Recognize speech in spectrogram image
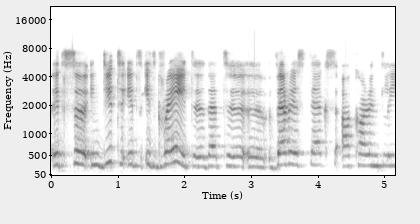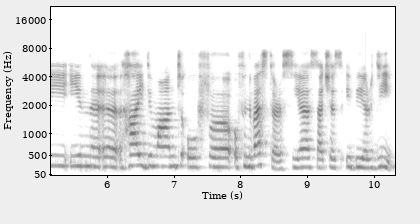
it's uh, indeed it's it's great that uh, various techs are currently in uh, high demand of of investors yeah such as EBRD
